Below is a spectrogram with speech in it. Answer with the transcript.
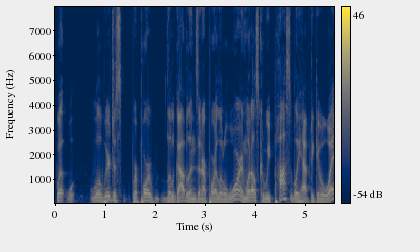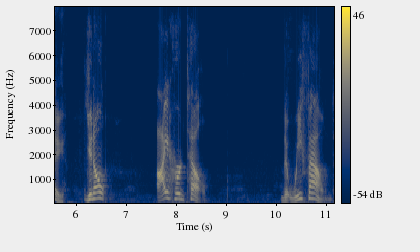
What? Well, well, we're just we're poor little goblins in our poor little warren. What else could we possibly have to give away? You know, I heard tell that we found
